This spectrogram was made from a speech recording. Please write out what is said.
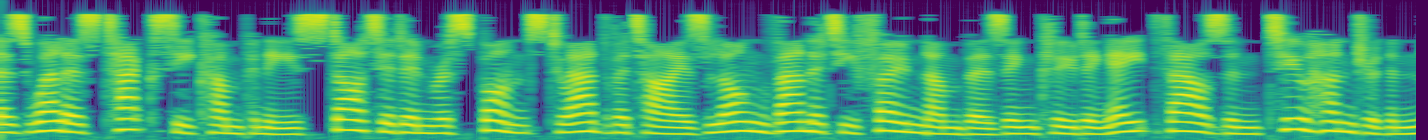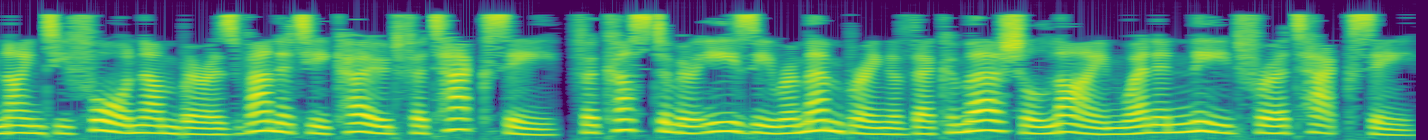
as well as taxi companies started in response to advertise long vanity phone numbers including 8294 number as vanity code for taxi, for customer easy remembering of their commercial line when in need for a taxi.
